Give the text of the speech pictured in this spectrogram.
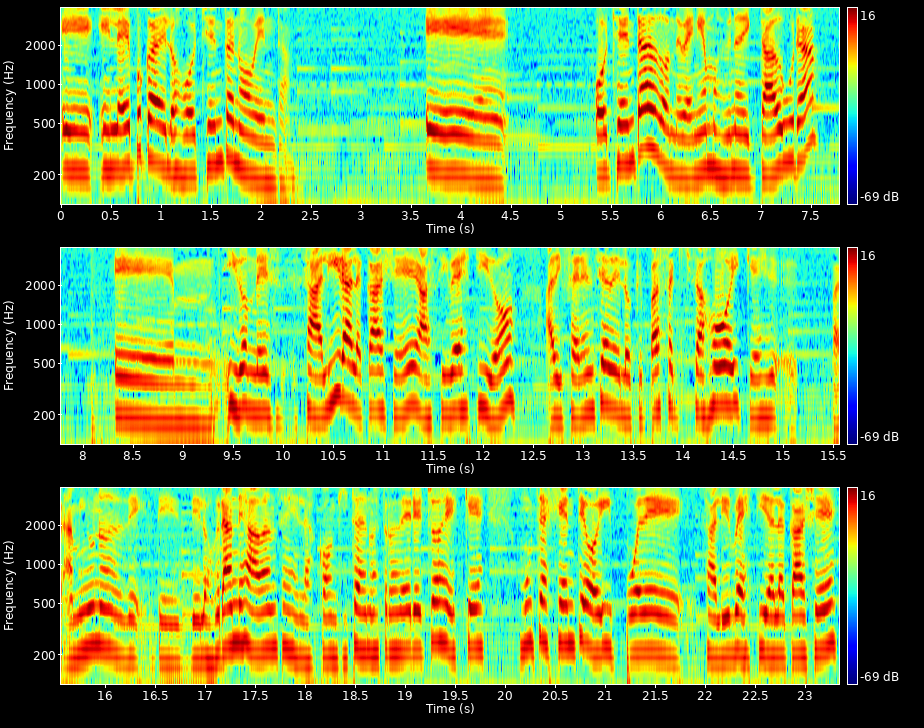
eh, en la época de los 80-90. Eh, 80 donde veníamos de una dictadura eh, y donde salir a la calle así vestido, a diferencia de lo que pasa quizás hoy, que es eh, para mí uno de, de- de los grandes avances en las conquistas de nuestros derechos, es que mucha gente hoy puede salir vestida a la calle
